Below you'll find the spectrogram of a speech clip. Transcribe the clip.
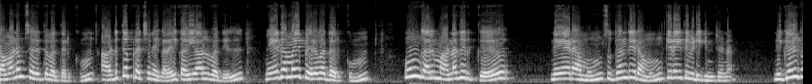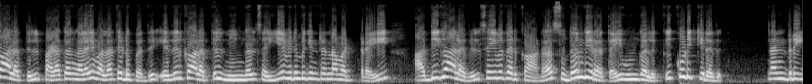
கவனம் செலுத்துவதற்கும் அடுத்த பிரச்சனைகளை கையாள்வதில் மேதமை பெறுவதற்கும் உங்கள் மனதிற்கு நேரமும் சுதந்திரமும் கிடைத்து விடுகின்றன. நிகழ்காலத்தில் பழக்கங்களை வளர்த்தெடுப்பது எதிர்காலத்தில் நீங்கள் செய்ய விரும்புகின்றனவற்றை அதிக அளவில் செய்வதற்கான சுதந்திரத்தை உங்களுக்கு கொடுக்கிறது. நன்றி.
